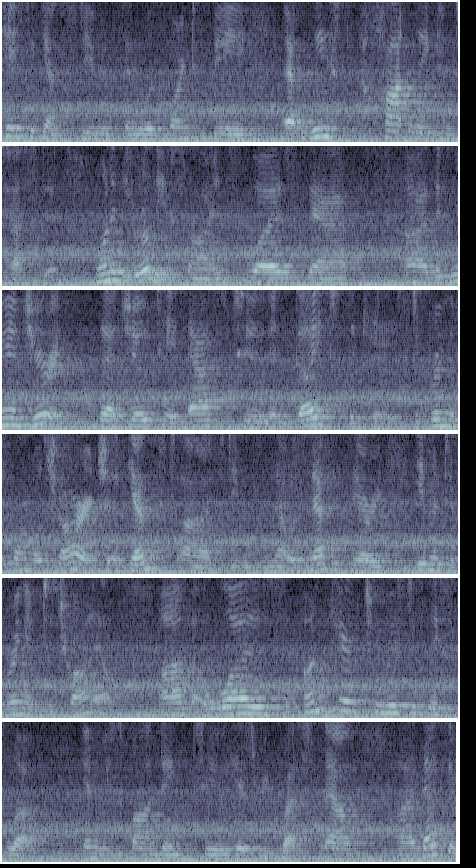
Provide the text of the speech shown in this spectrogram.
case against Stevenson was going to be at least hotly contested. One of the earliest signs was that the grand jury that Joe Tate asked to indict the case, to bring the formal charge against uh, Stevenson that was necessary even to bring him to trial, um, was uncharacteristically slow in responding to his request. Now, uh, that's a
